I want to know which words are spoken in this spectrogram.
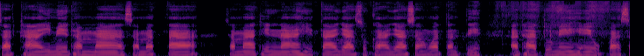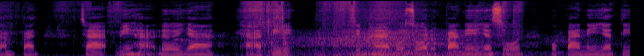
สัทธาอิเมธรรมาสมัตตาสมาทินนาหิตายะสุขายะสังวัตันติอัฏฐาตุเมเหอุปสัมปัตชะวิหะเลยยาถาติสิบห้าบทสวดอุปาเนยสูตร อุปาณิยติ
